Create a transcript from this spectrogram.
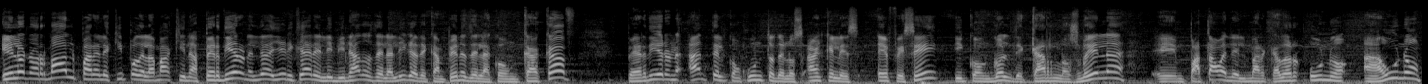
Y lo normal para el equipo de la máquina. Perdieron el día de ayer y quedaron eliminados de la Liga de Campeones de la CONCACAF. Perdieron ante el conjunto de Los Ángeles FC y con gol de Carlos Vela empataban el marcador 1 a 1.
